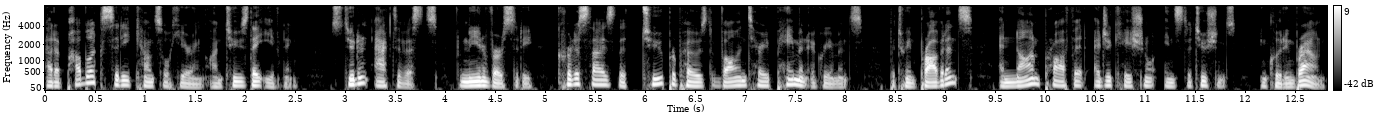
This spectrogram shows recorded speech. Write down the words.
At a public city council hearing on Tuesday evening, student activists from the university criticized the two proposed voluntary payment agreements between Providence and nonprofit educational institutions, including Brown.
